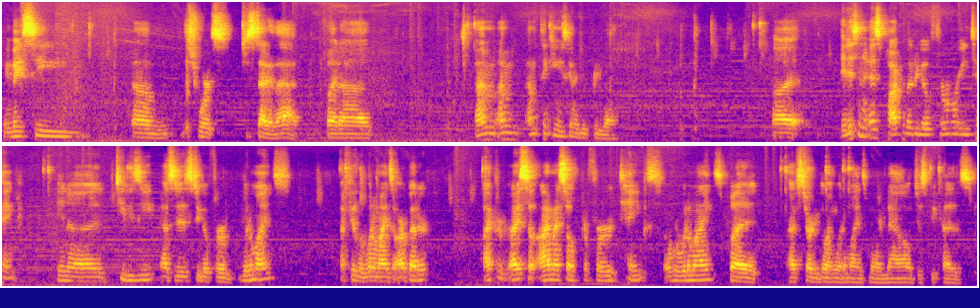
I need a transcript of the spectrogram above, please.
we may see um, the Schwartz just out of that. But uh, I'm I'm I'm thinking he's going to do pretty well. Uh, it isn't as popular to go for Marine Tank in a TVZ as it is to go for Widow Mines. I feel the Widow Mines are better. I, I, I myself prefer tanks over Widow Mines, but I've started going Widow Mines more now just because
